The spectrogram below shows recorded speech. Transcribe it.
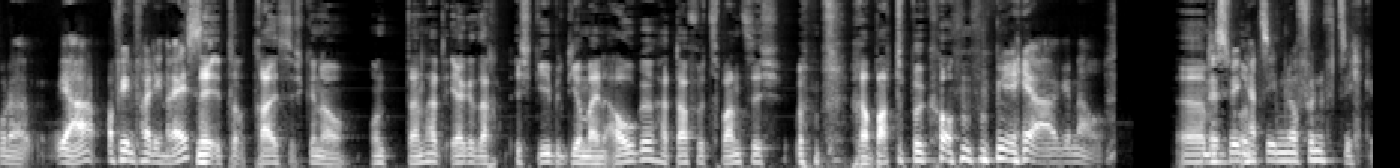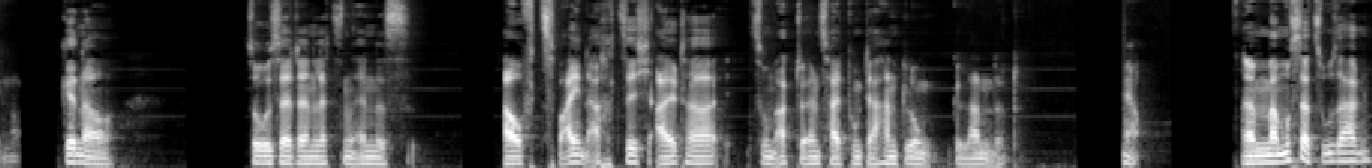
Oder ja, auf jeden Fall den Rest. Nee, 30, genau. Und dann hat er gesagt, ich gebe dir mein Auge, hat dafür 20 Rabatte bekommen. ja, genau. Ähm, und deswegen und, hat sie ihm nur 50 genommen. Genau. So ist er dann letzten Endes auf 82 Alter zum aktuellen Zeitpunkt der Handlung gelandet. Ja. Ähm, man muss dazu sagen,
